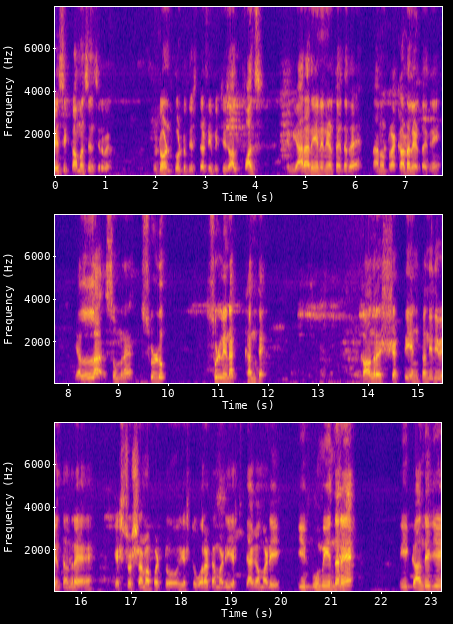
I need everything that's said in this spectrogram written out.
ಬೇಸಿಕ್ ಕಾಮನ್ ಸೆನ್ಸ್ ಇರಬೇಕು. You don't go to this dirty which is all false ನಿಮ್ಗೆ ಯಾರ್ಯಾರು ಏನೇನು ಹೇಳ್ತಾ ಇದ್ದಾರೆ ನಾನು ರೆಕಾರ್ಡಲ್ಲಿ ಹೇಳ್ತಾ ಇದ್ದೀನಿ. ಎಲ್ಲ ಸುಮ್ಮನೆ ಸುಳ್ಳು, ಸುಳ್ಳಿನ ಕಂತೆ. ಕಾಂಗ್ರೆಸ್ ಶಕ್ತಿ ಹೆಂಗ್ ತಂದಿದೀವಿ ಅಂತಂದ್ರೆ ಎಷ್ಟು ಶ್ರಮ ಪಟ್ಟು ಎಷ್ಟು ಹೋರಾಟ ಮಾಡಿ, ಎಷ್ಟು ತ್ಯಾಗ ಮಾಡಿ, ಈ ಭೂಮಿಯಿಂದನೇ, ಈ ಗಾಂಧೀಜಿ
